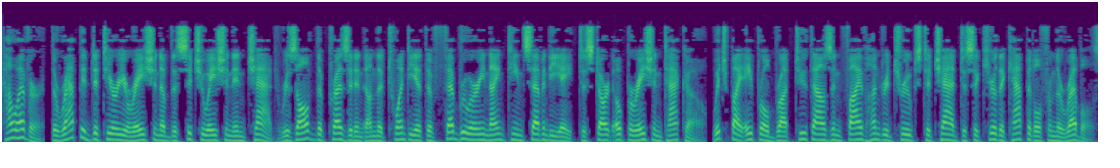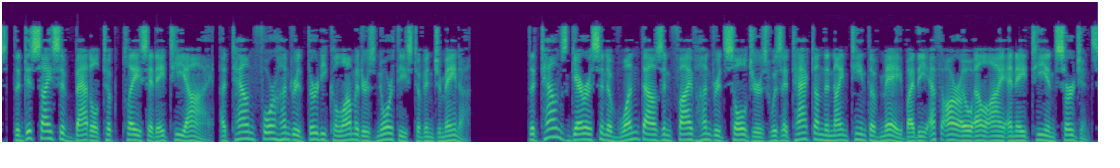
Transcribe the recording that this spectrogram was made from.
However, the rapid deterioration of the situation in Chad resolved the president on 20 February 1978 to start Operation Tacaud, which by April brought 2,500 troops to Chad to secure the capital from the rebels. The decisive battle took place at Ati, a town 430 km northeast of N'Djamena. The town's garrison of 1,500 soldiers was attacked on 19 May by the FROLINAT insurgents,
